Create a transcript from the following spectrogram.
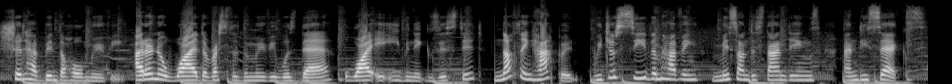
should have been the whole movie. I don't know why the rest of the movie was there, why it even existed. Nothing happened. We just see them having misunderstandings and sex.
